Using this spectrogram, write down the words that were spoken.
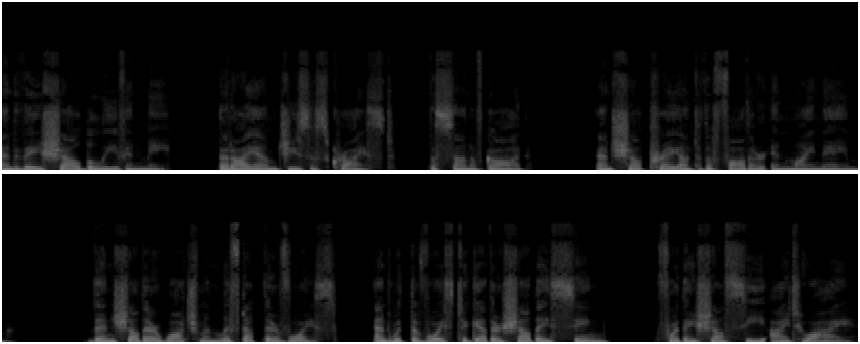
and they shall believe in me, that I am Jesus Christ, the Son of God and shall pray unto the Father in my name. Then shall their watchmen lift up their voice, and with the voice together shall they sing, for they shall see eye to eye.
